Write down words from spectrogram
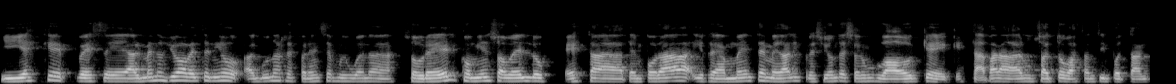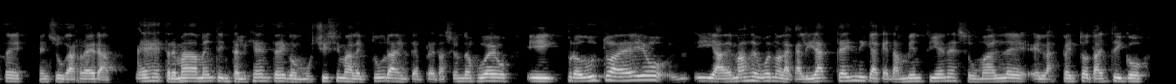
Y es que, pese al menos yo haber tenido algunas referencias muy buenas sobre él, comienzo a verlo esta temporada y realmente me da la impresión de ser un jugador que, que está para dar un salto bastante importante en su carrera es extremadamente inteligente, con muchísima lectura, interpretación de juego y producto a ello y además de bueno la calidad técnica que también tiene, sumarle el aspecto táctico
